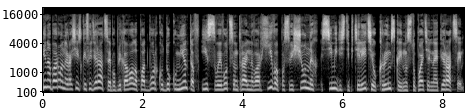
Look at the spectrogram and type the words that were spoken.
Минобороны Российской Федерации опубликовала подборку документов из своего Центрального архива, посвященных 75-летию Крымской наступательной операции.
